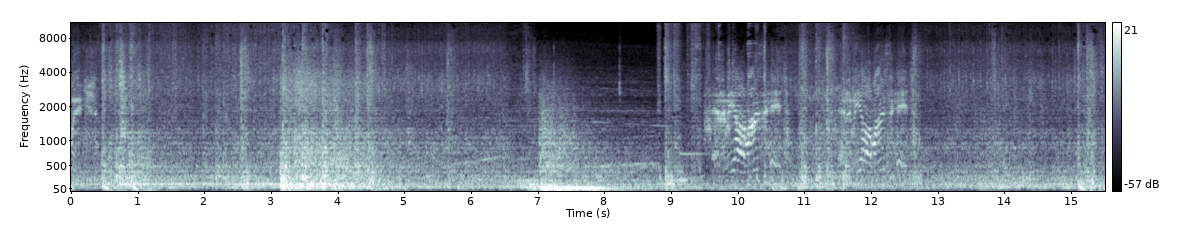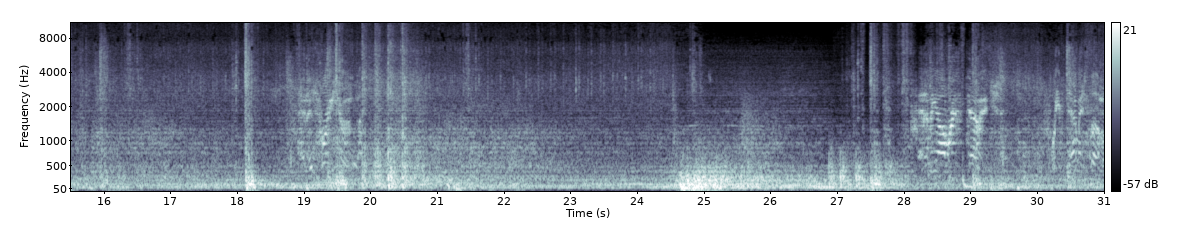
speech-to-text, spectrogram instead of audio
damaged. Enemy armor is hit. Enemy armor is hit. Penetration. Enemy armor is damaged. We've damaged them.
